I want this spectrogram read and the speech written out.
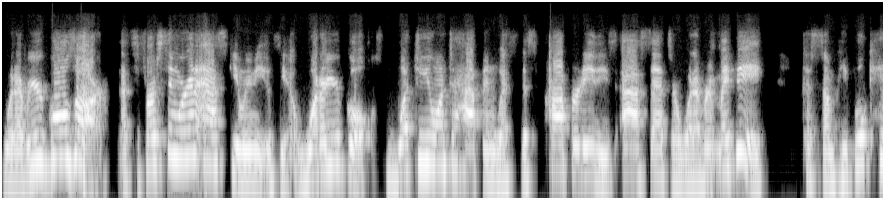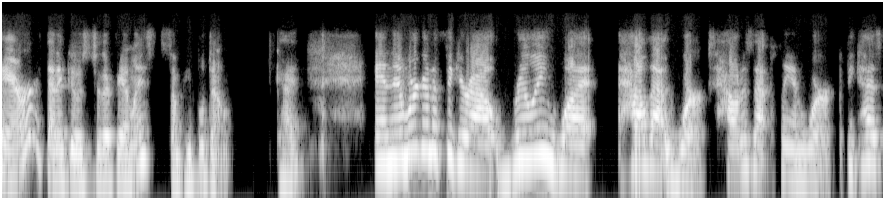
Whatever your goals are that's the first thing we're going to ask you when we meet with you. What are your goals? What do you want to happen with this property these assets or whatever it might be? Because some people care that it goes to their families some people don't okay? And then we're going to figure out really what how that works. How does that plan work? Because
